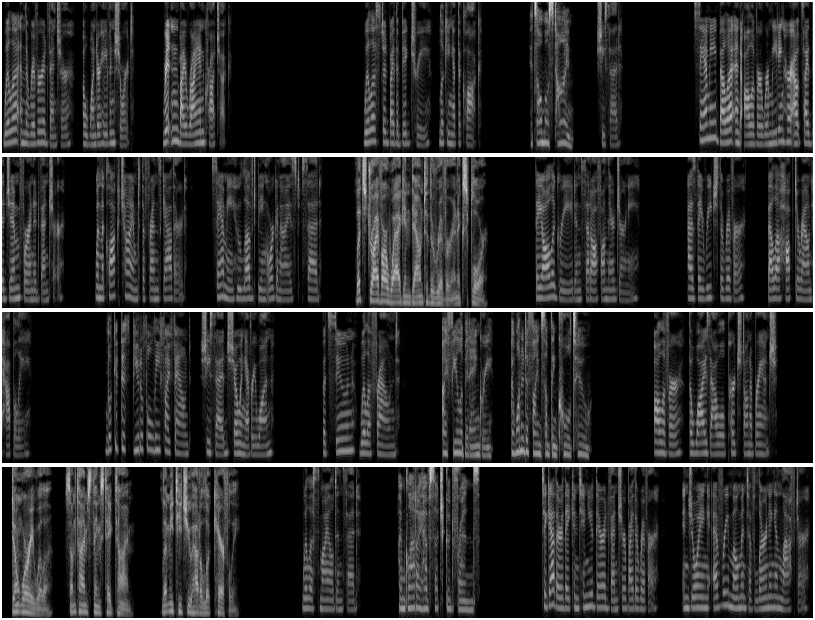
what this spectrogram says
Willa and the River Adventure, a Wonderhaven short. Written by Ryan Krawchuk. Willa stood by the big tree, looking at the clock. It's almost time. She said. Sammy, Bella, and Oliver were meeting her outside the gym for an adventure. When the clock chimed, the friends gathered. Sammy, who loved being organized, said, Let's drive our wagon down to the river and explore. They all agreed and set off on their journey. As they reached the river, Bella hopped around happily. Look at this beautiful leaf I found. She said, showing everyone. But soon, Willa frowned. I feel a bit angry. I wanted to find something cool too. Oliver, the wise owl, perched on a branch. Don't worry, Willa. Sometimes things take time. Let me teach you how to look carefully. Willa smiled and said, I'm glad I have such good friends. Together, they continued their adventure by the river, enjoying every moment of learning and laughter.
